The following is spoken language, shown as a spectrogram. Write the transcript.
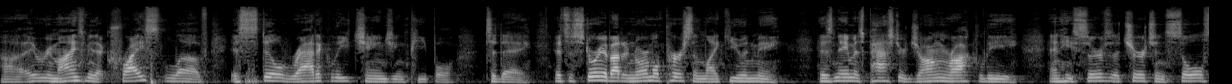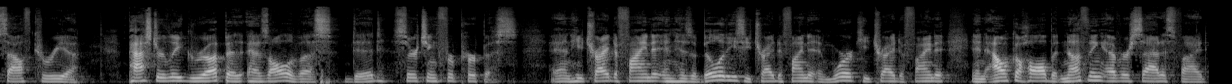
uh, it reminds me that Christ's love is still radically changing people today. It's a story about a normal person like you and me. His name is Pastor Jong Rak Lee, and he serves a church in Seoul, South Korea. Pastor Lee grew up, as all of us did, searching for purpose. And he tried to find it in his abilities. He tried to find it in work. He tried to find it in alcohol, but nothing ever satisfied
